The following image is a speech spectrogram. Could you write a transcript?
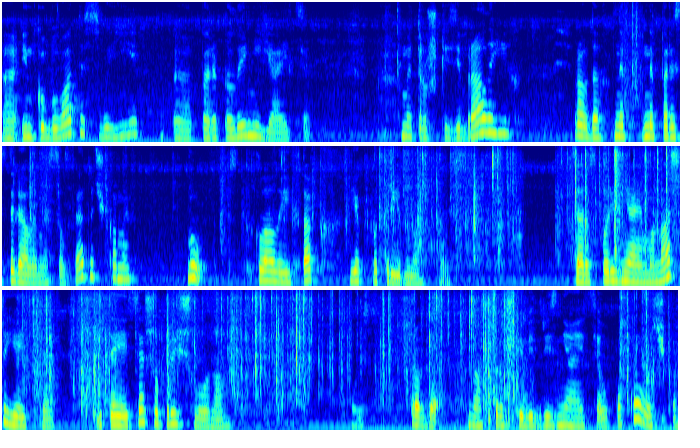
е, інкубувати свої е, перепелині яйця. Ми трошки зібрали їх. Правда, не, не перестеляли ми салфеточками. Ну, склали їх так, як потрібно. Ось. Зараз порівняємо наше яйце і те яйце, що прийшло нам. Ось. Правда, у нас трошки відрізняється упаковочка,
